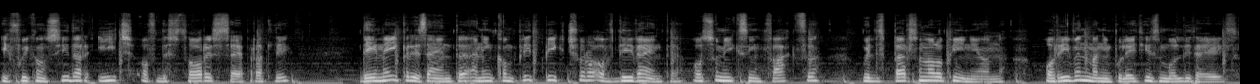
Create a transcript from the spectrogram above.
if we consider each of the stories separately, they may present an incomplete picture of the event, also mixing facts with personal opinion or even manipulating small details.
